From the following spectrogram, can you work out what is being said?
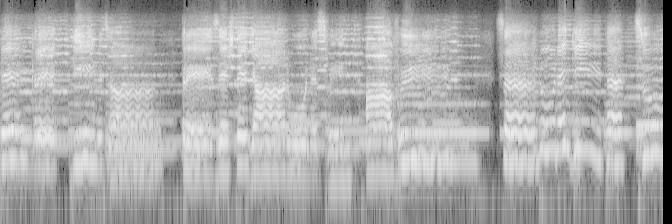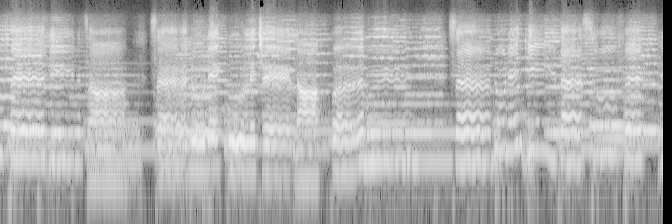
necredința, Trezește iar un sfânt avânt, Să nu ne înghită suferința, Să nu ne culce la pământ, Să nu ne înghită suferința,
